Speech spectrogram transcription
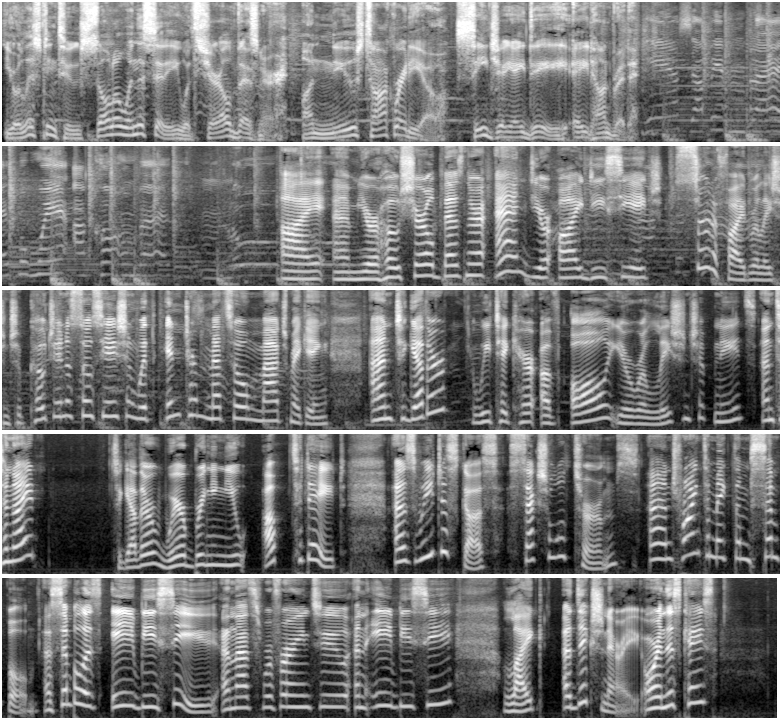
You're listening to Solo in the City with Cheryl Besner on News Talk Radio, CJAD 800. Yes, I've been black, but when I come back, no. I am your host, Cheryl Besner, and your IDCH certified relationship coach in association with Intermezzo Matchmaking. And together, we take care of all your relationship needs. And tonight, Together, we're bringing you up to date as we discuss sexual terms and trying to make them simple, as simple as ABC, and that's referring to an ABC like a dictionary, or in this case,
